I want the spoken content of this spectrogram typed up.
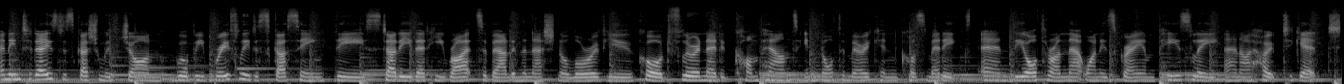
And in today's discussion with John, we'll be briefly discussing the study that he writes about in the National Law Review called Fluorinated Compounds in North American Cosmetics. And the author on that one is Graham Peaslee. And I hope to get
